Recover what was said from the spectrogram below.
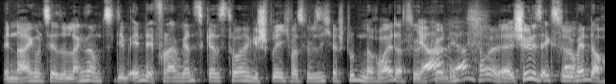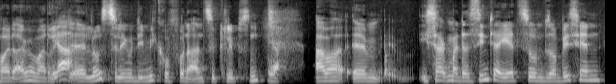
Wir neigen uns ja so langsam zu dem Ende von einem ganz, ganz tollen Gespräch, was wir sicher Stunden noch weiterführen Ja, können. ja, toll. Äh, schönes Experiment auch heute, einfach mal direkt Ja. äh, loszulegen und die Mikrofone anzuklipsen. Ja. Aber ähm, ich sag mal, das sind ja jetzt so, so ein bisschen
